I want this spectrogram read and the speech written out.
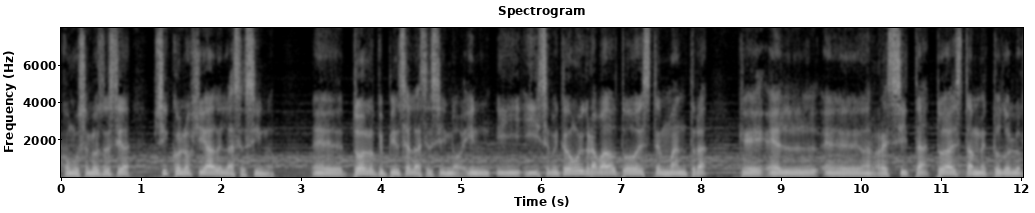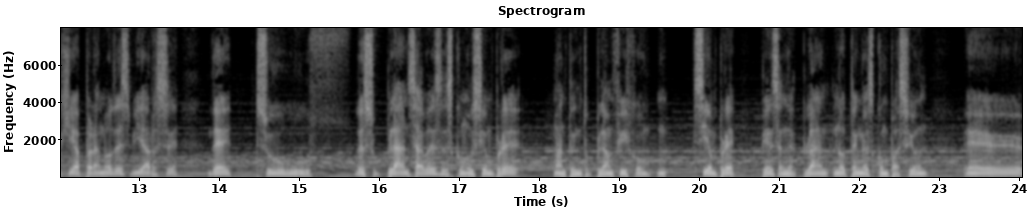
como se nos decía, psicología del asesino. eh, todo lo que piensa el asesino. Y, se me quedó muy grabado todo este mantra que él eh, recita, toda esta metodología para no desviarse de su, de su plan, ¿sabes? Es como siempre mantén tu plan fijo, siempre piensa en el plan, no tengas compasión, eh,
